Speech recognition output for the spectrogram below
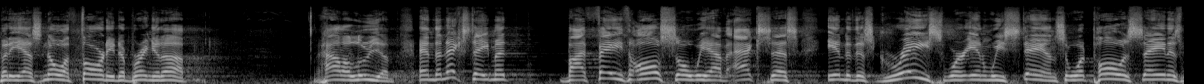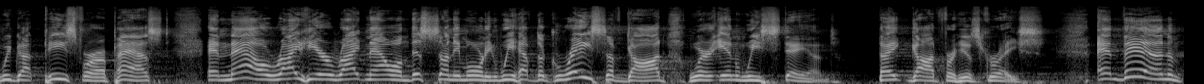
but he has no authority to bring it up. Hallelujah. And the next statement by faith also we have access into this grace wherein we stand. So, what Paul is saying is we've got peace for our past. And now, right here, right now, on this Sunday morning, we have the grace of God wherein we stand. Thank God for His grace. And then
